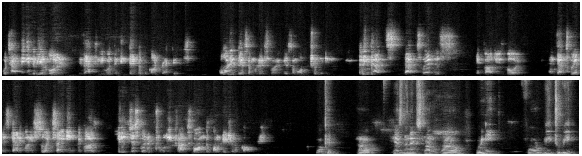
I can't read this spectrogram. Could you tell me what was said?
what's happening in the real world is actually what the intent of the contract is, or is there some risk, or is there some opportunity? I think that's that's where this technology is going, and that's where this category is so exciting because it is just going to truly transform the foundation of commerce. Okay, uh, here's the next one. Um, we need for B2B.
